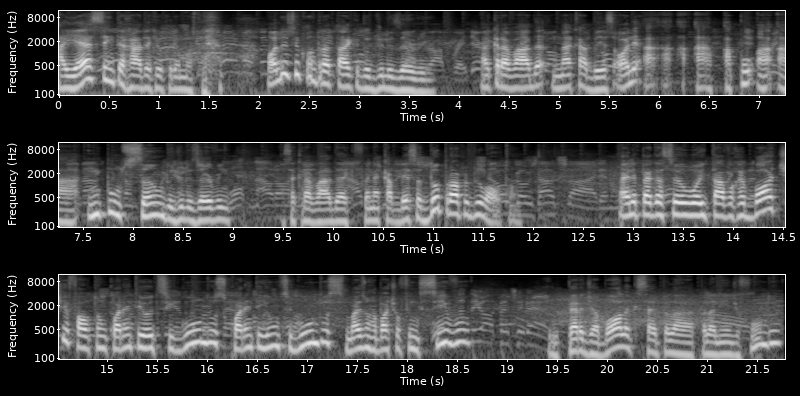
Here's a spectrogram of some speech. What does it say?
Aí essa enterrada que eu queria mostrar. Olha esse contra-ataque do Julius Irving. A cravada na cabeça. Olha a, a, a, a, impulsão do Julius Irving. Essa cravada que foi na cabeça do próprio Bill Walton. Aí ele pega seu oitavo rebote, faltam 48 segundos, 41 segundos, mais um rebote ofensivo. Ele perde a bola, que sai pela, pela linha de fundo.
